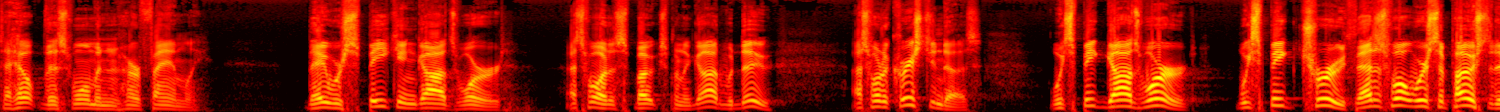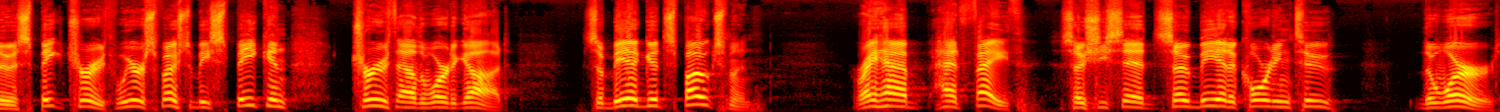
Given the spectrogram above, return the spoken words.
to help this woman and her family. They were speaking God's word. That's what a spokesman of God would do. That's what a Christian does. We speak God's word. We speak truth. That is what we're supposed to do, is speak truth. We are supposed to be speaking truth out of the word of God. So be a good spokesman. Rahab had faith, so she said, So be it according to the word.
